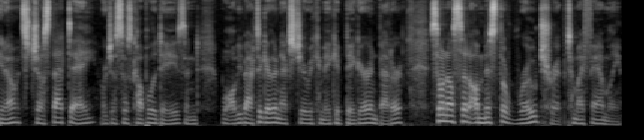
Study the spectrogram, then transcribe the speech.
you know, it's just that day or just those couple of days, and we'll all be back together next year. We can make it bigger and better. Someone else said, I'll miss the road trip to my family.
